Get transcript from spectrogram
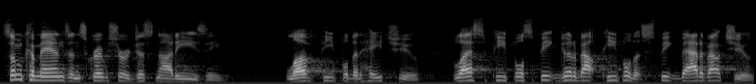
Some commands in Scripture are just not easy. Love people that hate you, bless people, speak good about people that speak bad about you,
